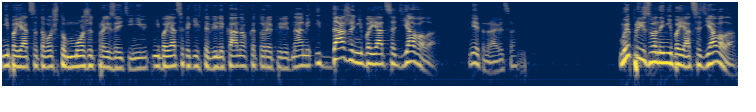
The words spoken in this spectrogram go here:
не бояться того, что может произойти, не, не бояться каких-то великанов, которые перед нами, и даже не бояться дьявола. Мне это нравится. Мы призваны не бояться дьявола.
